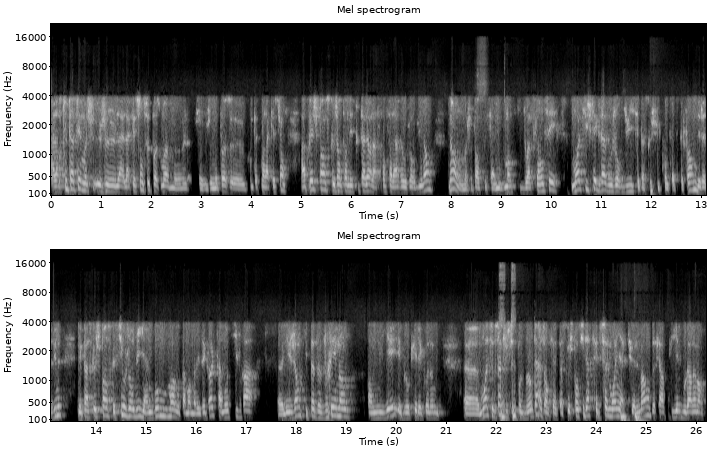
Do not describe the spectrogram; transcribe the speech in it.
Alors tout à fait, moi la, question se pose, moi je, me pose complètement la question. Après je pense que j'entendais tout à l'heure la France à l'arrêt aujourd'hui, non? Non, moi je pense que c'est un mouvement qui doit se lancer. Moi si je fais grève aujourd'hui, c'est parce que je suis contre cette réforme déjà d'une, mais parce que je pense que si aujourd'hui il y a un gros mouvement, notamment dans les écoles, ça motivera les gens qui peuvent vraiment ennuyer et bloquer l'économie. Euh, moi c'est pour ça que je suis pour le blocage en fait, parce que je considère que c'est le seul moyen actuellement de faire plier le gouvernement.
